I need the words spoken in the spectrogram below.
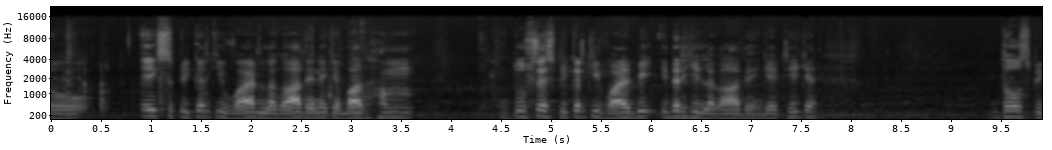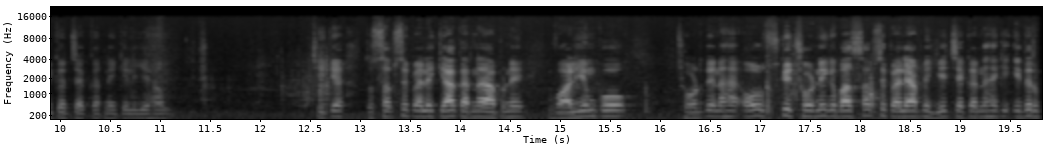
तो एक स्पीकर की वायर लगा देने के बाद हम दूसरे स्पीकर की वायर भी इधर ही लगा देंगे ठीक है? दो स्पीकर चेक करने के लिए हम ठीक है? तो सबसे पहले क्या करना है आपने वॉल्यूम को छोड़ देना है और उसके छोड़ने के बाद सबसे पहले आपने ये चेक करना है कि इधर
